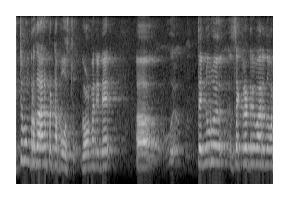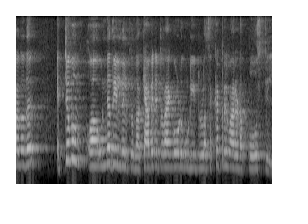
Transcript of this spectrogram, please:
ഏറ്റവും പ്രധാനപ്പെട്ട പോസ്റ്റ് ഗവൺമെന്റിന്റെ സെക്രട്ടറിമാർ എന്ന് പറയുന്നത് ഏറ്റവും ഉന്നതിയിൽ നിൽക്കുന്ന ക്യാബിനറ്റ് റാങ്കോട് കൂടിയിട്ടുള്ള സെക്രട്ടറിമാരുടെ പോസ്റ്റിൽ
